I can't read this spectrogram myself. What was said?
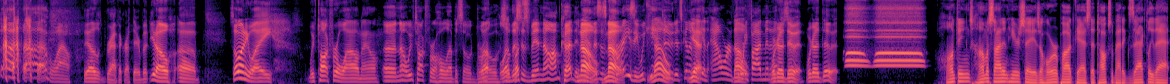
wow. yeah, graphic right there. But you know, uh, so anyway, we've talked for a while now. Uh, no, we've talked for a whole episode, bro. Well, so this has been no. I'm cutting it. No, man. this is no, crazy. We can't, no, dude. It's gonna yeah. be an hour and No, forty five minutes. We're gonna do it. We're gonna do it. Hauntings, Homicide, and Hearsay is a horror podcast that talks about exactly that.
